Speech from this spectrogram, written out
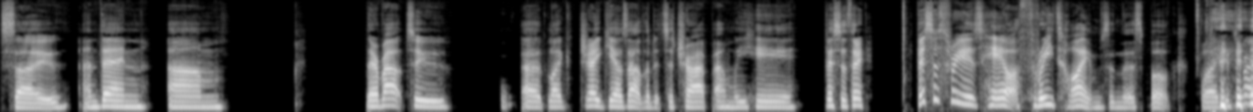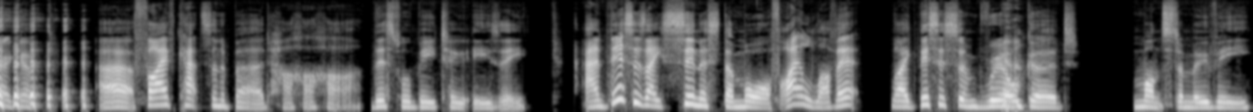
So, and then um they're about to uh like Jake yells out that it's a trap and we hear Visser 3 Visser 3 is here three times in this book. Like it's very good. Uh, five cats and a bird. Ha ha ha. This will be too easy. And this is a sinister morph. I love it. Like, this is some real Yeah. good monster movie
